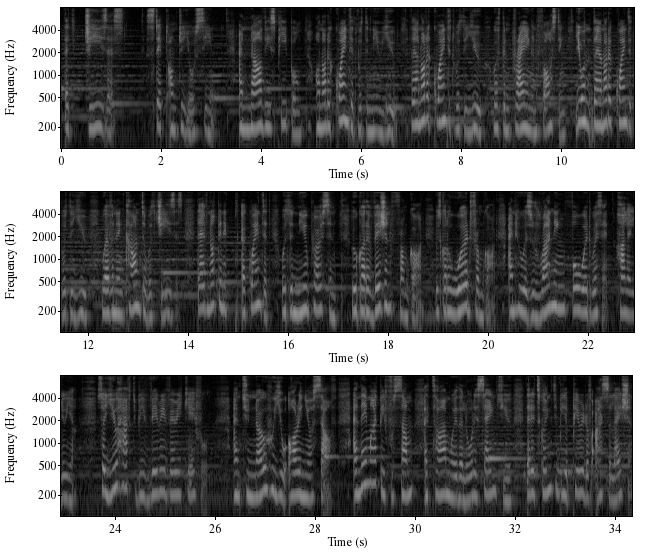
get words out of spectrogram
that Jesus stepped onto your scene. And now these people are not acquainted with the new you. They are not acquainted with the you who have been praying and fasting. You are, they are not acquainted with the you who have an encounter with Jesus. They have not been acquainted with the new person who got a vision from God, who's got a word from God, and who is running forward with it. Hallelujah. So you have to be very, very careful and to know who you are in yourself. And there might be for some a time where the Lord is saying to you that it's going to be a period of isolation.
